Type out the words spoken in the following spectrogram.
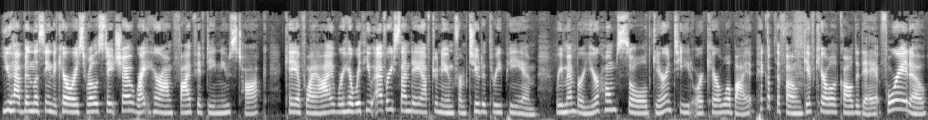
You have been listening to Carol Royce Real Estate Show right here on 550 News Talk, KFYI. We're here with you every Sunday afternoon from 2 to 3 p.m. Remember, your home sold, guaranteed, or Carol will buy it. Pick up the phone. Give Carol a call today at 480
